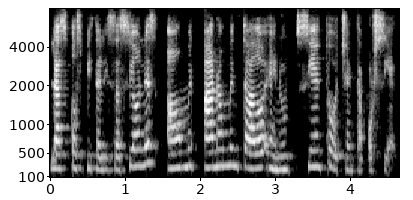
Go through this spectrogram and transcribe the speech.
las hospitalizaciones han aumentado en un 180%.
